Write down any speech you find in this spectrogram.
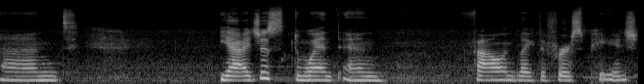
and yeah I just went and found like the first page.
